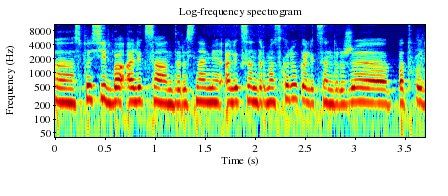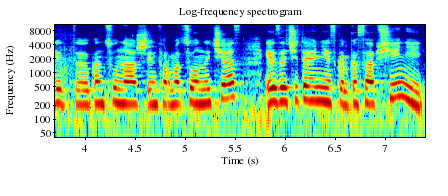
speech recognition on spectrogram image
Э, Спасибо, Александр. С нами Александр Москалюк. Александр, уже подходит э, к концу наш информационный час. Я зачитаю несколько сообщений.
